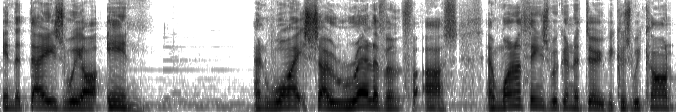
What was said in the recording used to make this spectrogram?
in the days we are in and why it's so relevant for us. And one of the things we're going to do, because we can't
